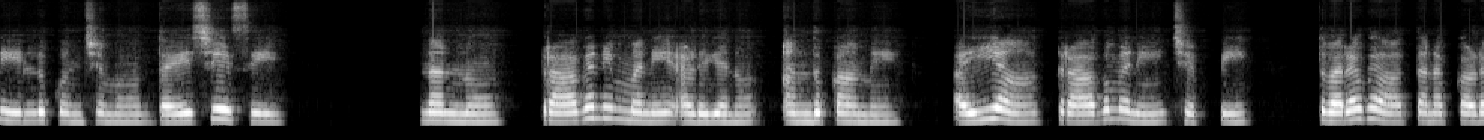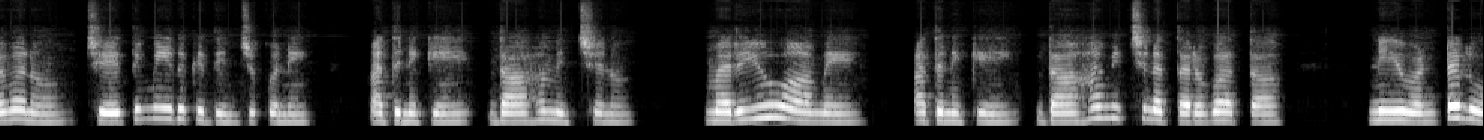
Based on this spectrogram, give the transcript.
నీళ్ళు కొంచెము దయచేసి నన్ను త్రాగనిమ్మని అడిగెను. అందుకామె అయ్యా త్రాగమని చెప్పి త్వరగా తన కడవను చేతి మీదకి దించుకొని అతనికి దాహమిచ్చెను. మరియు ఆమె అతనికి దాహమిచ్చిన తరువాత నీ వంటలు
